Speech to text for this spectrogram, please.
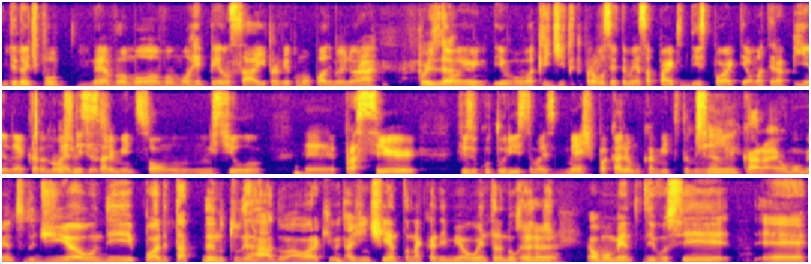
Entendeu? Tipo, né, vamos, vamos repensar aí para ver como pode melhorar. Pois então, é. eu, eu acredito que para você também essa parte de esporte é uma terapia, né, cara? Não Com é certeza. necessariamente só um, um estilo é, para ser fisiculturista, mas mexe pra caramba com a mente também, Sim, né, cara, é o momento do dia onde pode estar tá dando tudo errado. A hora que a gente entra na academia ou entra no ringue, Uhum. é o momento de você é,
